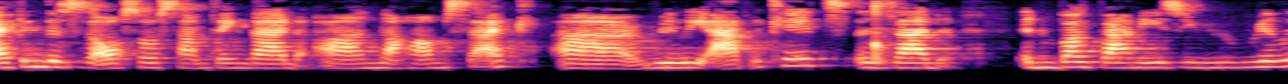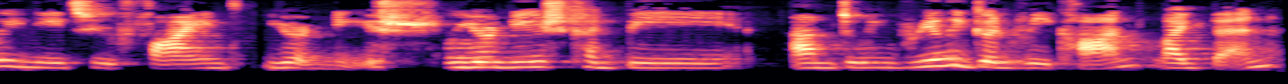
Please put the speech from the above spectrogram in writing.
I think this is also something that uh, NahamSec uh, really advocates is that in bug bounties, you really need to find your niche. Your niche could be um, doing really good recon like Ben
